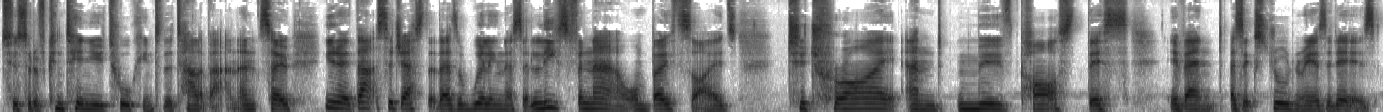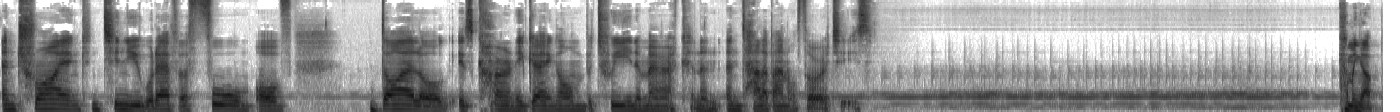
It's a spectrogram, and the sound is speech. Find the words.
to sort of continue talking to the Taliban. And so, you know, that suggests that there's a willingness, at least for now, on both sides, to try and move past this event, as extraordinary as it is, and try and continue whatever form of dialogue is currently going on between American and, and Taliban authorities. Coming up,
